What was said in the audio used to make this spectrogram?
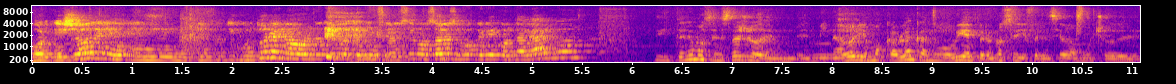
porque yo en, en fruticultura no, no tengo experiencia. No sé, Gonzalo, si vos querés contar algo. Tenemos ensayo en, Minador y en Mosca Blanca anduvo bien, pero no se diferenciaba mucho de...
